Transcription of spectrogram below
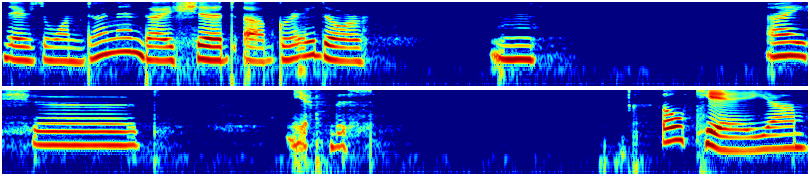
There's one diamond I should upgrade or... Mm, I should... Yeah, this. Okay, um...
